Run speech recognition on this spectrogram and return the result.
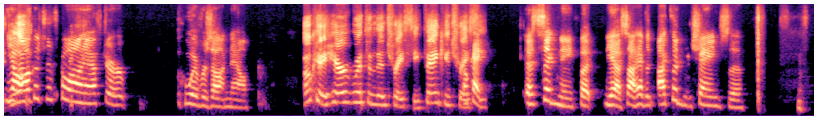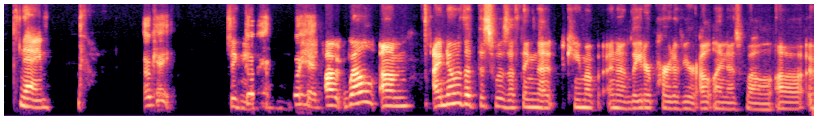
Yeah, I'll just go on after whoever's on now. Okay, Herewith and then Tracy. Thank you, Tracy. Okay, it's Signe, but yes, I haven't. I couldn't change the name. Okay. Signe. Go ahead. Go ahead. Uh, well, um, I know that this was a thing that came up in a later part of your outline as well, uh,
